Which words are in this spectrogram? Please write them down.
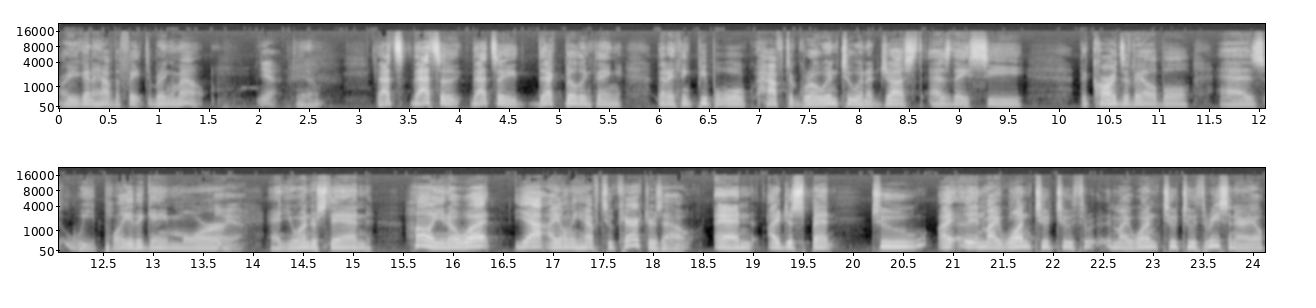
are you gonna have the fate to bring them out? Yeah. You know, that's that's a that's a deck building thing that I think people will have to grow into and adjust as they see the cards available as we play the game more. Oh, yeah. And you understand, huh? You know what? Yeah, I only have two characters out, and I just spent two. I in my one two two three in my one two two three scenario.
